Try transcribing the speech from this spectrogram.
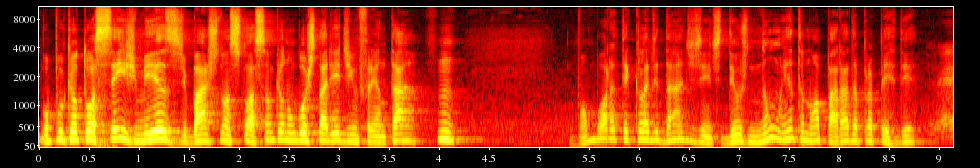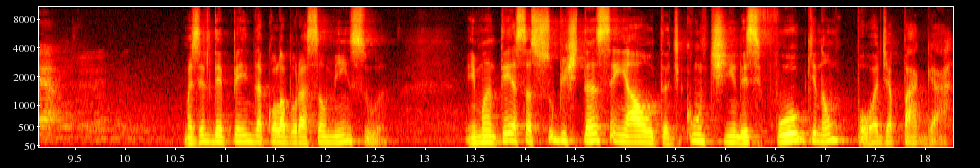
Ou porque eu estou há seis meses debaixo de uma situação que eu não gostaria de enfrentar. Hum. Vamos embora ter claridade, gente. Deus não entra numa parada para perder. Mas Ele depende da colaboração minha e sua. em manter essa substância em alta, de contínuo, esse fogo que não pode apagar.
